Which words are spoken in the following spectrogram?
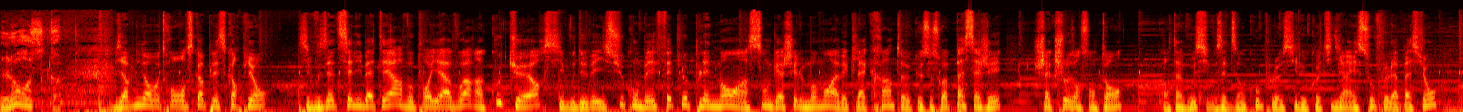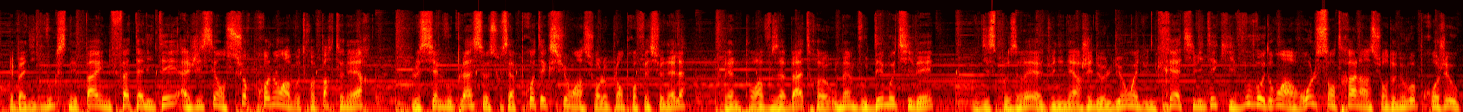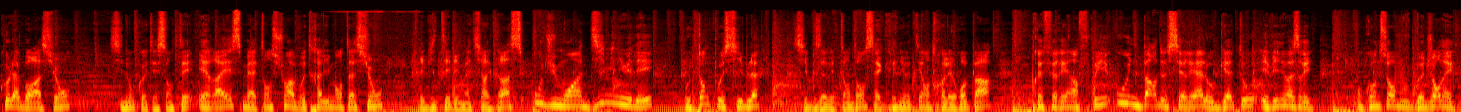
L'horoscope. Bienvenue dans votre horoscope les scorpions. Si vous êtes célibataire, vous pourriez avoir un coup de cœur. Si vous devez y succomber, faites-le pleinement hein, sans gâcher le moment avec la crainte que ce soit passager. Chaque chose en son temps. Quant à vous, si vous êtes en couple, si le quotidien essouffle la passion, eh ben dites-vous que ce n'est pas une fatalité. Agissez en surprenant à votre partenaire. Le ciel vous place sous sa protection hein, sur le plan professionnel. Rien ne pourra vous abattre ou même vous démotiver. Vous disposerez d'une énergie de lion et d'une créativité qui vous vaudront un rôle central hein, sur de nouveaux projets ou collaborations. Sinon, côté santé, RAS, mais attention à votre alimentation. Évitez les matières grasses ou du moins diminuez-les autant que possible. Si vous avez tendance à grignoter entre les repas, préférez un fruit ou une barre de céréales au gâteau et viennoiserie. On compte sur vous, bonne journée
